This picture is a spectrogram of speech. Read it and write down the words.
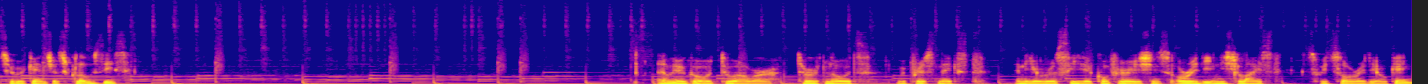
so we can just close this and we go to our third node we press next and you will see the configuration is already initialized so it's already okay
